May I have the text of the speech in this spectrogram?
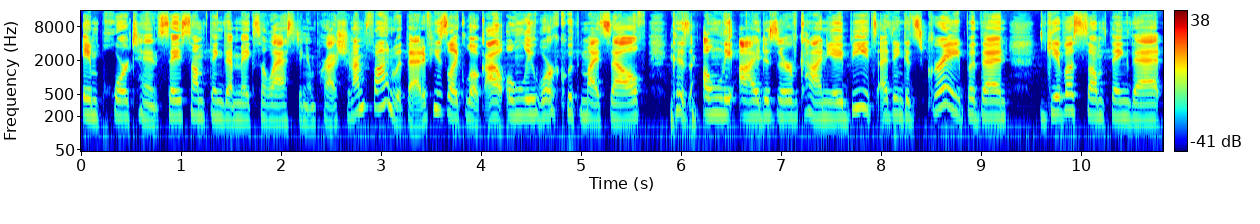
important, say something that makes a lasting impression. I'm fine with that. If he's like, look, I'll only work with myself because only I deserve Kanye beats, I think it's great, but then give us something that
